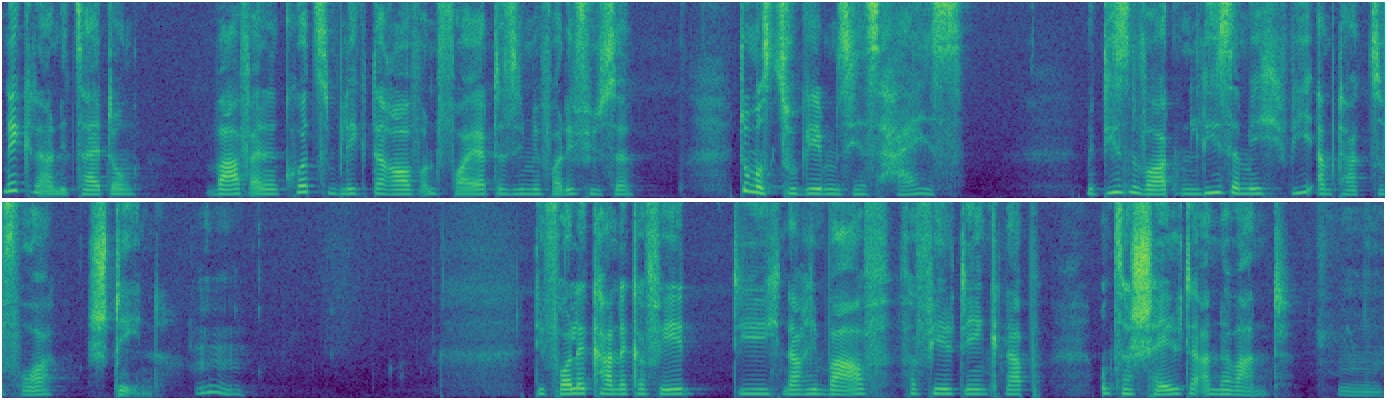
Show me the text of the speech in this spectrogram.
Nick nahm die Zeitung, warf einen kurzen Blick darauf und feuerte sie mir vor die Füße. Du musst zugeben, sie ist heiß. Mit diesen Worten ließ er mich wie am Tag zuvor stehen. Mm. Die volle Kanne Kaffee, die ich nach ihm warf, verfehlte ihn knapp und zerschellte an der Wand. Hm.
